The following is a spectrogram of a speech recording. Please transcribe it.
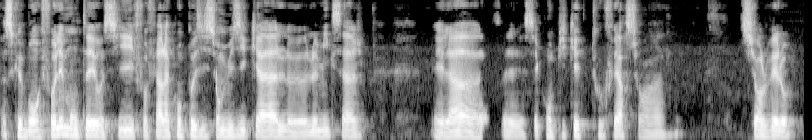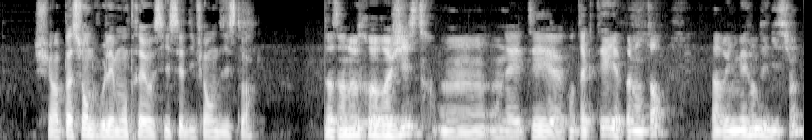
Parce que bon, il faut les monter aussi, il faut faire la composition musicale, le, le mixage. Et là, euh, c'est compliqué de tout faire sur, un- sur le vélo. Je suis impatient de vous les montrer aussi, ces différentes histoires. Dans un autre registre, on, a été euh, contacté il y a pas longtemps par une maison d'édition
